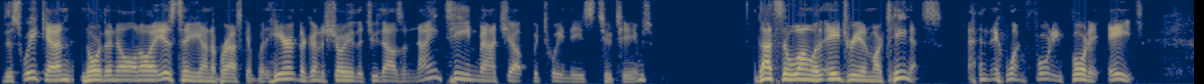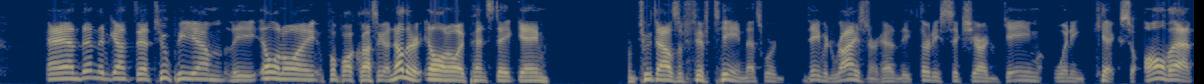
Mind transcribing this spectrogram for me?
This weekend, Northern Illinois is taking on Nebraska, but here they're going to show you the 2019 matchup between these two teams. That's the one with Adrian Martinez, and they won 44 to 8. And then they've got that 2 p.m. the Illinois Football Classic, another Illinois Penn State game from 2015. That's where David Reisner had the 36 yard game winning kick. So all that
